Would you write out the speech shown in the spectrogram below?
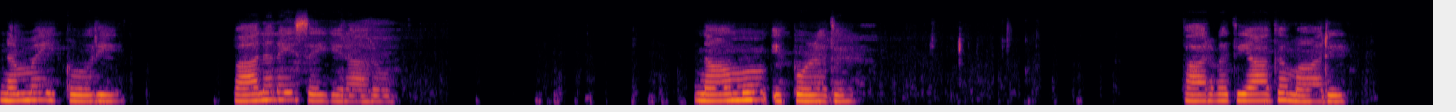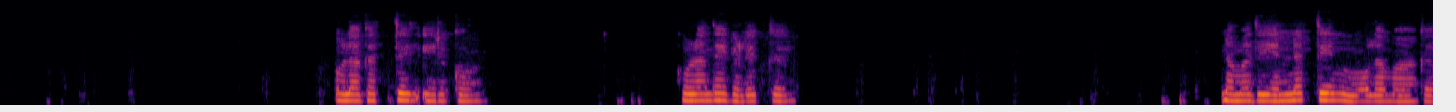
நம்மை கூறி பாலனை செய்கிறாரோ? நாமும் இப்பொழுது பார்வதியாக மாறி உலகத்தில் இருக்கும் குழந்தைகளுக்கு நமது எண்ணத்தின் மூலமாக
